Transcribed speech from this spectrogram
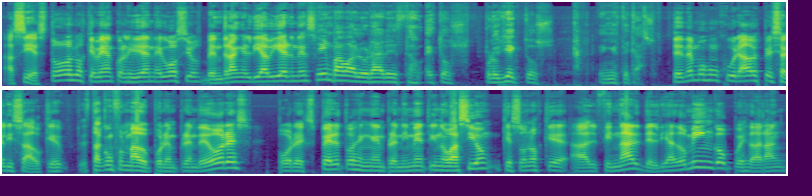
así es. Todos los que vengan con la idea de negocios vendrán el día viernes. ¿Quién va a valorar estos proyectos en este caso? Tenemos un jurado especializado que está conformado por emprendedores, por expertos en emprendimiento e innovación, que son los que al final del día domingo pues darán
